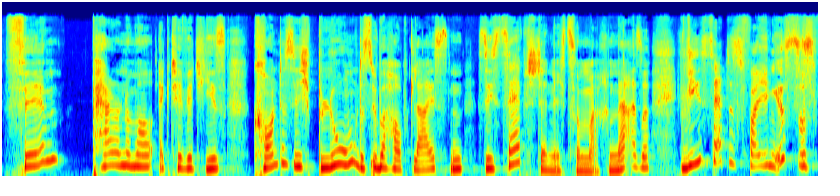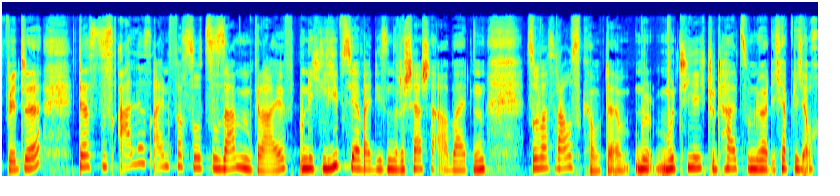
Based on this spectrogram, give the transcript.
Film Paranormal Activities konnte sich Bloom das überhaupt leisten, sich selbstständig zu machen. Ne? Also wie satisfying ist es bitte, dass das alles einfach so zusammengreift? Und ich lieb's ja bei diesen Recherchearbeiten, sowas rauskommt. Da mutiere ich total zum Nerd. Ich habe dich auch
